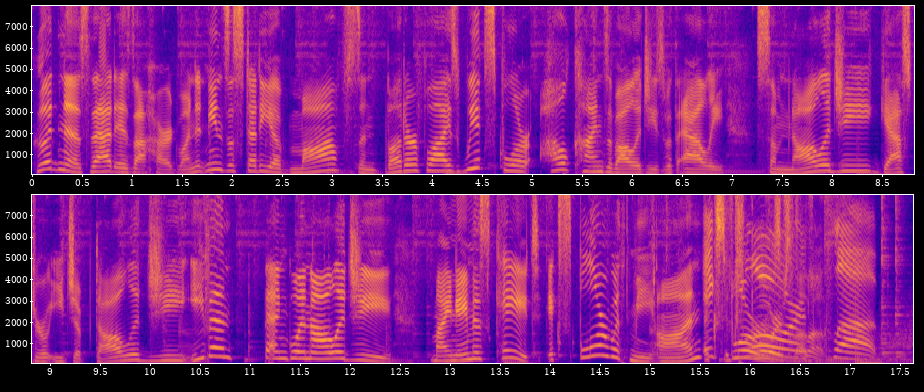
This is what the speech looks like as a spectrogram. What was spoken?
goodness, that is a hard one. It means a study of moths and butterflies. We explore all kinds of ologies with Alie somnology, gastroegyptology, even penguinology. My name is Kate. Explore with me on Explorers, Explorers Club. Club.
